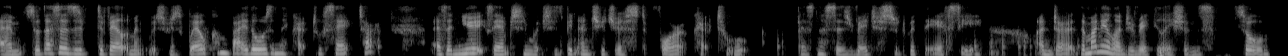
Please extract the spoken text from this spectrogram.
Um, so this is a development which was welcomed by those in the crypto sector as a new exemption which has been introduced for crypto businesses registered with the FCA under the money laundering regulations. So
